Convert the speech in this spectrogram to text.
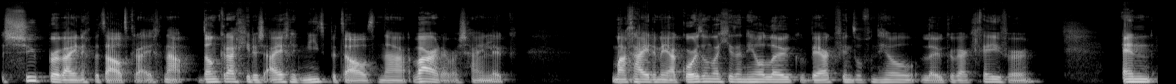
super weinig betaald krijgt. Nou, dan krijg je dus eigenlijk niet betaald naar waarde waarschijnlijk. Maar ga je ermee akkoord omdat je het een heel leuk werk vindt of een heel leuke werkgever? En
